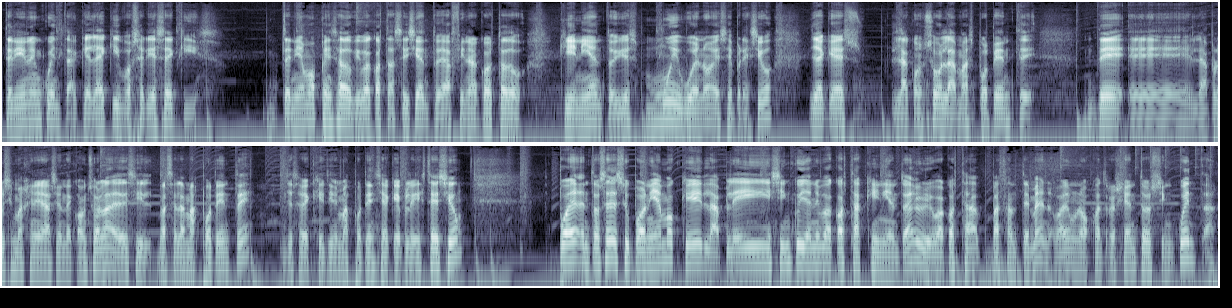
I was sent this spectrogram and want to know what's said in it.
teniendo en cuenta que la Xbox Series X teníamos pensado que iba a costar 600 y al final ha costado 500 y es muy bueno ese precio, ya que es la consola más potente de eh, la próxima generación de consola, es decir, va a ser la más potente. Ya sabéis que tiene más potencia que PlayStation. Pues entonces suponíamos que la Play 5 ya no iba a costar 500 euros, iba a costar bastante menos, ¿vale? Unos 450.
